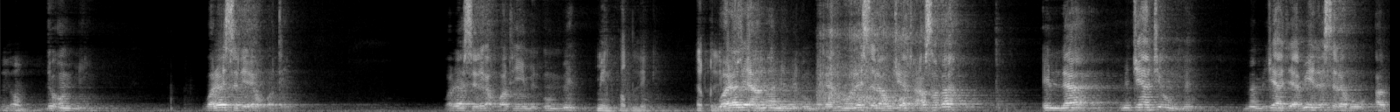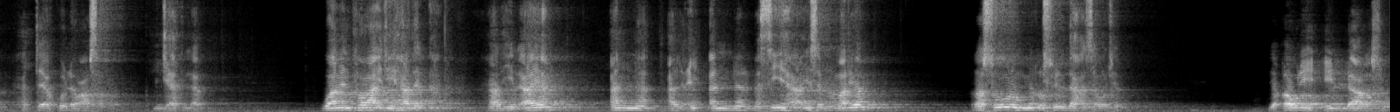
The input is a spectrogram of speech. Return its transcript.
لأم. لأمه وليس لإخوته وليس لإخوته من أمه من فضلك. اقلب ولا لأعمامه من أمه لأنه ليس له جهة عصبة إلا من جهة أمه من جهة أبيه ليس له أب حتى يكون له عصبة من جهة الأب. ومن فوائد هذا هذه الآية أن أن المسيح عيسى بن مريم رسول من رسل الله عز وجل. لقوله إلا رسول.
